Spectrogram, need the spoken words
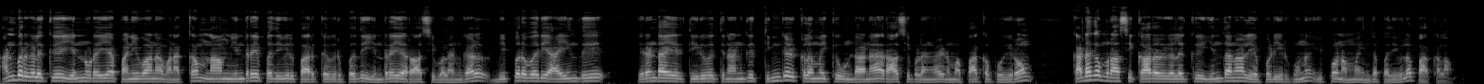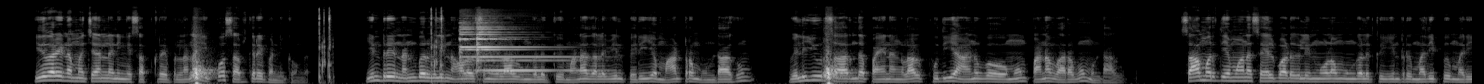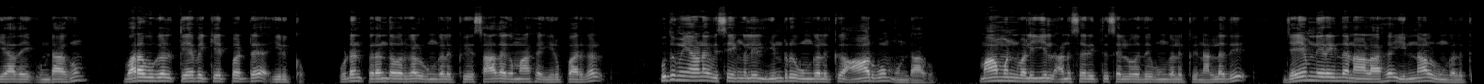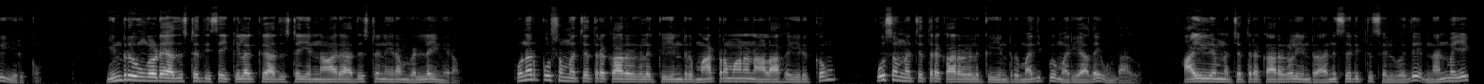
அன்பர்களுக்கு என்னுடைய பணிவான வணக்கம். நாம் இன்றைய பதிவில் பார்க்கவிருப்பது இன்றைய ராசி பலன்கள். பிப்ரவரி ஐந்து இரண்டாயிரத்தி இருபத்தி நான்கு திங்கட்கிழமைக்கு உண்டான ராசி பலன்களை நம்ம பார்க்க போகிறோம். கடகம் ராசிக்காரர்களுக்கு இந்த நாள் எப்படி இருக்கும்னு இப்போ நம்ம இந்த பதிவில் பார்க்கலாம். இதுவரை நம்ம சேனலை நீங்கள் சப்ஸ்கிரைப் பண்ணலன்னா இப்போ சப்ஸ்கிரைப் பண்ணிக்கோங்க. இன்று நண்பர்களின் ஆலோசனைகளால் உங்களுக்கு மனதளவில் பெரிய மாற்றம் உண்டாகும். வெளியூர் சார்ந்த பயணங்களால் புதிய அனுபவமும் பண வரவும் உண்டாகும். சாமர்த்தியமான செயல்பாடுகளின் மூலம் உங்களுக்கு இன்று மதிப்பு மரியாதை உண்டாகும். வரவுகள் தேவைக்கேற்பட்டு இருக்கும். உடன் பிறந்தவர்கள் உங்களுக்கு சாதகமாக இருப்பார்கள். புதுமையான விஷயங்களில் இன்று உங்களுக்கு ஆர்வம் உண்டாகும். மாமன் வழியில் அனுசரித்து செல்வது உங்களுக்கு நல்லது. ஜெயம் நிறைந்த நாளாக இந்நாள் உங்களுக்கு இருக்கும். இன்று உங்களுடைய அதிர்ஷ்ட திசை கிழக்கு அதிர்ஷ்ட எண் ஆறு அதிர்ஷ்ட நிறம் வெள்ளை நிறம். புனர்பூசம் நட்சத்திரக்காரர்களுக்கு இன்று மாற்றமான நாளாக இருக்கும். பூசம் நட்சத்திரக்காரர்களுக்கு இன்று மதிப்பு மரியாதை உண்டாகும். ஆயில்யம் நட்சத்திரக்காரர்கள் இன்று அனுசரித்து செல்வது நன்மையை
